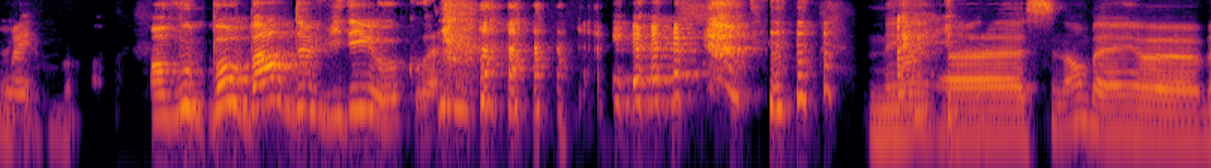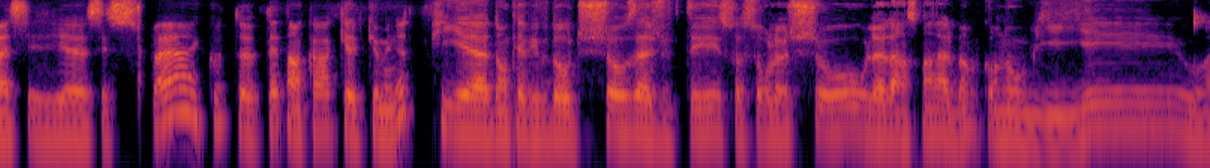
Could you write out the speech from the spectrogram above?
ouais. bon. On vous bombarde de vidéos, quoi. Mais euh, sinon, ben, euh, ben, c'est euh, c'est super. Écoute, peut-être encore quelques minutes. Puis, euh, donc, avez-vous d'autres choses à ajouter, soit sur le show ou le lancement d'album qu'on a oublié? Ou?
